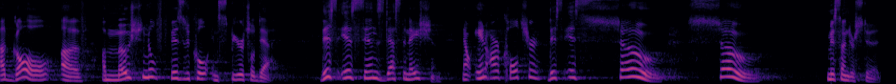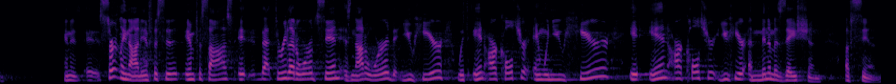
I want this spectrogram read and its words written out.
a goal of emotional, physical, and spiritual death. This is sin's destination. Now, in our culture, this is so, so misunderstood. And it's, it's certainly not emphasized. It, that three letter word, sin, is not a word that you hear within our culture. And when you hear it in our culture, you hear a minimization of sin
